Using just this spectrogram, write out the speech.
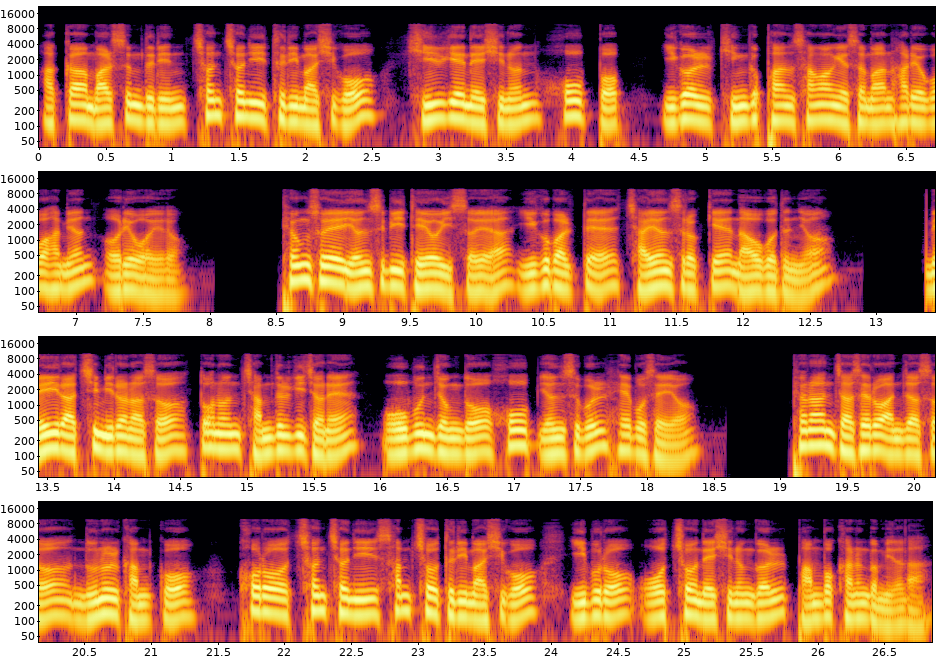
아까 말씀드린 천천히 들이마시고 길게 내쉬는 호흡법, 이걸 긴급한 상황에서만 하려고 하면 어려워요. 평소에 연습이 되어 있어야 위급할 때 자연스럽게 나오거든요. 매일 아침 일어나서 또는 잠들기 전에 5분 정도 호흡 연습을 해보세요. 편한 자세로 앉아서 눈을 감고 코로 천천히 3초 들이마시고 입으로 5초 내쉬는 걸 반복하는 겁니다.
